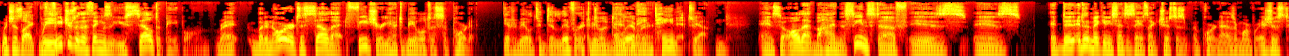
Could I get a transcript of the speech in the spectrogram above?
Which is like we features are the things that you sell to people, right? But in order to sell that feature, you have to be able to support it. you have to be able to deliver it, to be able to and deliver it. maintain it. Yeah. Mm-hmm. And so all that behind the scenes stuff is is it, it doesn't make any sense to say it's like just as important as or more important. It's just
